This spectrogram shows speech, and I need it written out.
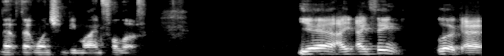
that, that one should be mindful of? Yeah I, I think look uh,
